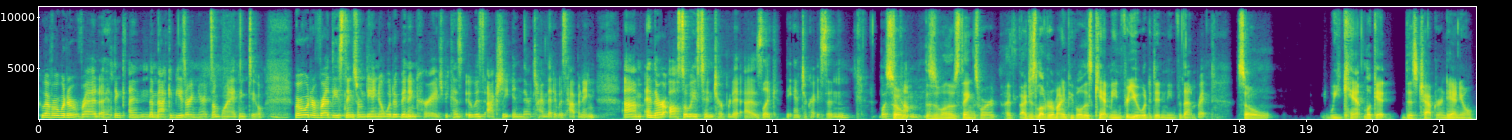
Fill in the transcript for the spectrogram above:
whoever would have read, I think, and the Maccabees are in here at some point, I think too. Whoever would have read these things from Daniel would have been encouraged because it was actually in their time that it was happening. Um, and there are also ways to interpret it as like the Antichrist and what's so to come. this is one of those things where I, I just love to remind people this can't mean for you what it didn't mean for them Right. so we can't look at this chapter in daniel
